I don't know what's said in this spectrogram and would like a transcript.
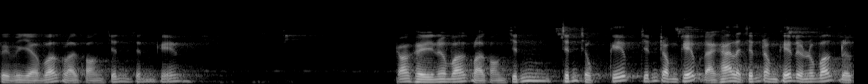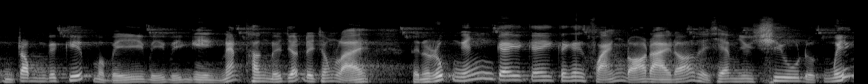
thì bây giờ bớt lại còn chín chín kiếp có khi nó bớt lại còn chín chín chục kiếp chín trăm kiếp. Đại khái là chín trăm kiếp thì nó bớt được trong cái kiếp mà bị bị bị nghiền nát thân để chết đi sống lại. Thì nó rút ngắn cái cái cái cái khoảng đọa đài đó thì xem như siêu được miếng.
